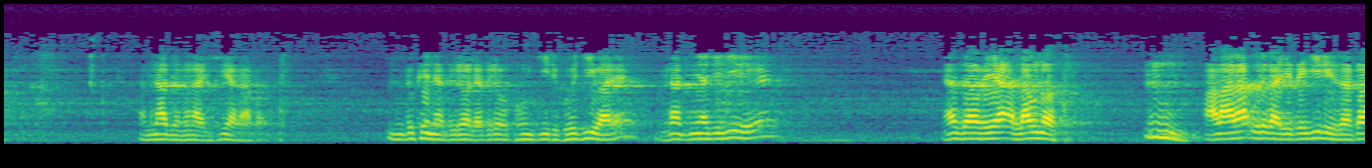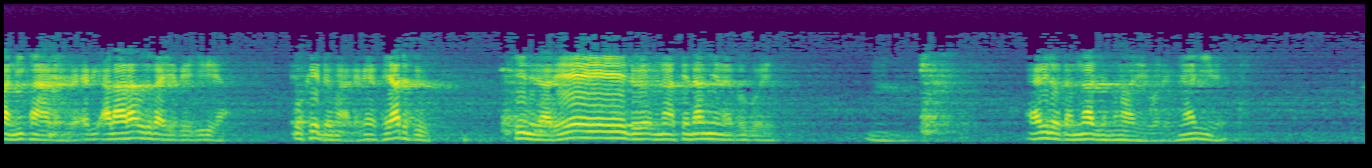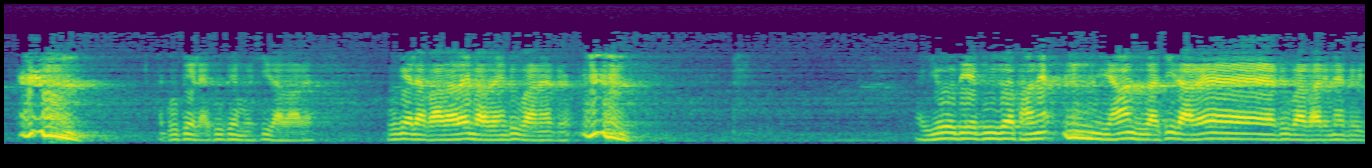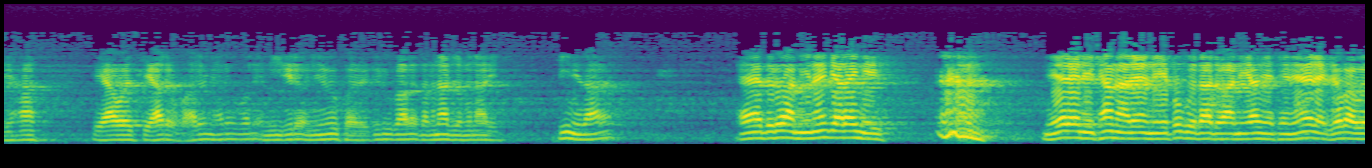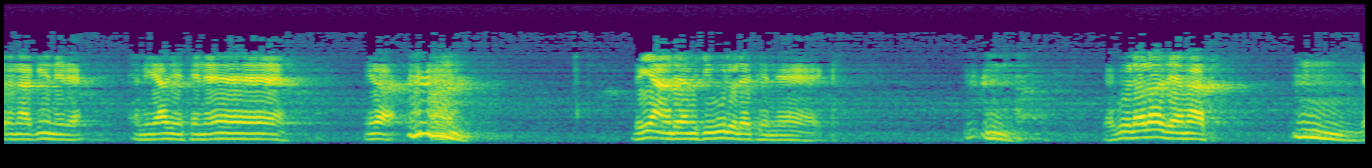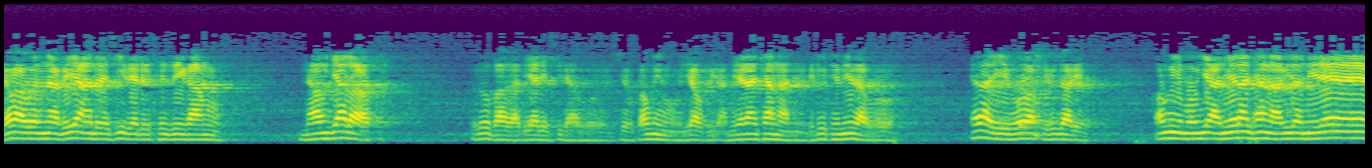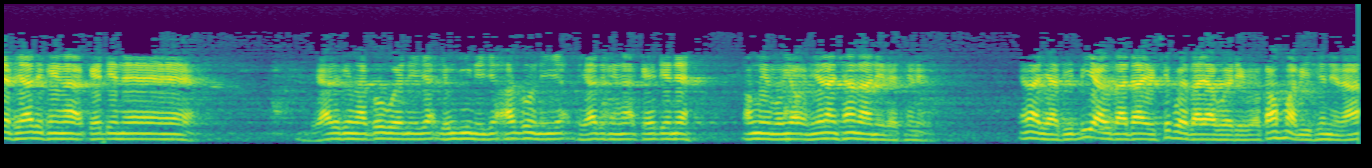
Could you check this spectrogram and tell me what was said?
သမဏပြမနာရှိရတာပေါ့ဒုက္ခနဲ့ပြီးတော့လည်းသူတို့ဘုံကြီးတကူကြီးပါတယ်မနာပညာရှင်ကြီးတွေပဲမြတ်စွာဘုရားအလောင်းတော် အာလာရဥဒကရေသေးကြီးတွေဆိုတော့နိခါရတယ်အဲဒီအာလာရဥဒကရေသေးကြီးတွေကကိုခေတ္တကလည်းဘုရားတဆူရှင်းနေတာလေသူတို့အနာစင်သားမြင့်တဲ့ပုဂ္ဂိုလ်တွေအဲဒီလိုသမဏပြမနာတွေကိုလည်းအများကြီးပဲအခုကလည်းအခုကမှရှိတာပါပဲအခုကလည်းဘာသာတိုင်းဘာသာတိုင်းသူ့ဘာနဲ့သူ အယုသေးပူဇော်ခံတဲ့ရဟန်းဆိုတာရှိတာပဲသူ့ဘာသာတွေနဲ့သူရဟန်းဆရာဝဆရာတို့ဘာလို့ညာတော့ဘောလဲအနီတွေတော့အမျိုးခေါ်တယ်သူတို့ဘာလို့သမဏပြမနာတွေရှိနေတာပဲအဲသူတို့ကမြင်နိုင်ကြတိုင်းနေမြဲတဲ့နေချမ်းသာတဲ့နေပုဂ္ဂိုလ်သားတော်အနေအချင်းထင်တယ်တဲ့ယောဂဝေဒနာကင်းနေတဲ့အနေအချင်းထင်တယ်အဲဒါဘေးရန်တယ်မရှိဘူးလို့လည်းထင်တယ် ယခုလောလောဆယ်မှာယောဂဝေဒနာဘေးရန်တယ်ရှိတယ်လို့ထင်စေကောင်းနောင်ကြတော့သူတို့ဘာသာတရားတွေရှိတာကိုကျိုးကောင်းကင်ကိုရောက်ပြီးအများအားချမ်းသာနေတယ်ဒီလိုထင်နေတာကိုအဲ့ဒါတွေဘောဒီဥစ္စာတွေကောင်းကင်ဘုံကြအများအားချမ်းသာပြီးတော့နေတယ်ဘုရားသခင်ကကဲတင်တယ်ဘုရားသခင်ကကိုယ်ွယ်နေကြယုံကြည်နေကြအာကိုနေကြဘုရားသခင်ကကဲတင်တယ်ကောင်းကင်ဘုံရောက်အများအားချမ်းသာနေတယ်ထင်တယ် အဲ့ဒါကြီးဒီပိယဥဒ္ဒါရဲ့ဖြစ်ပွက်သားရပွဲတွေကိုအကောင်းမှတ်ပြီးဖြစ်နေတာ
